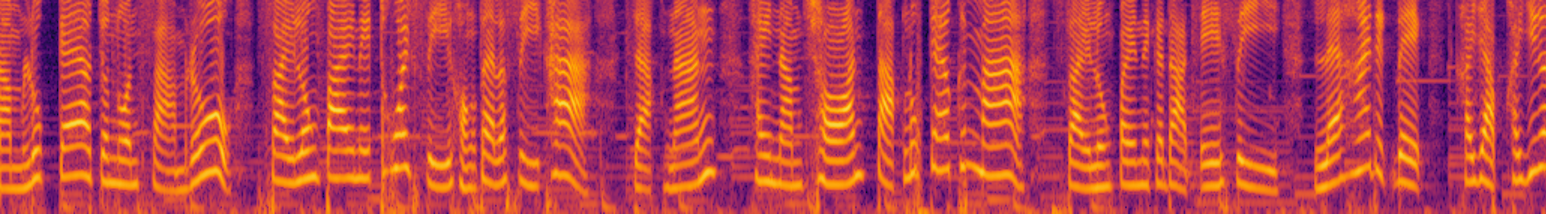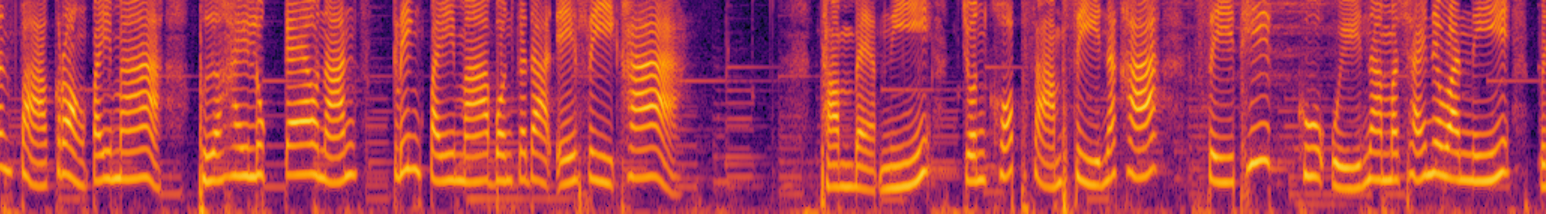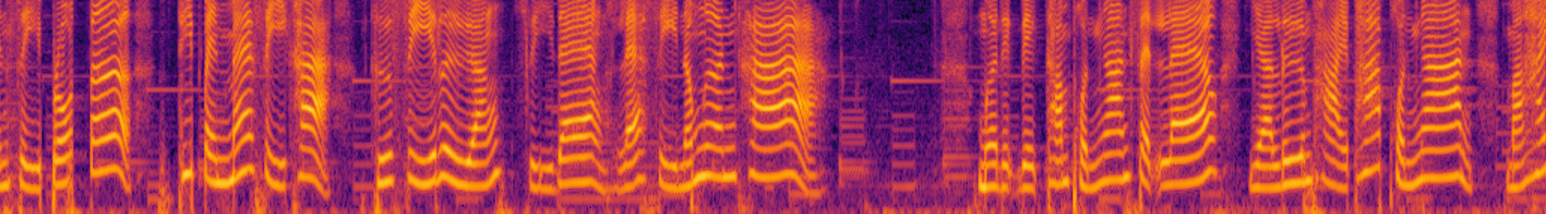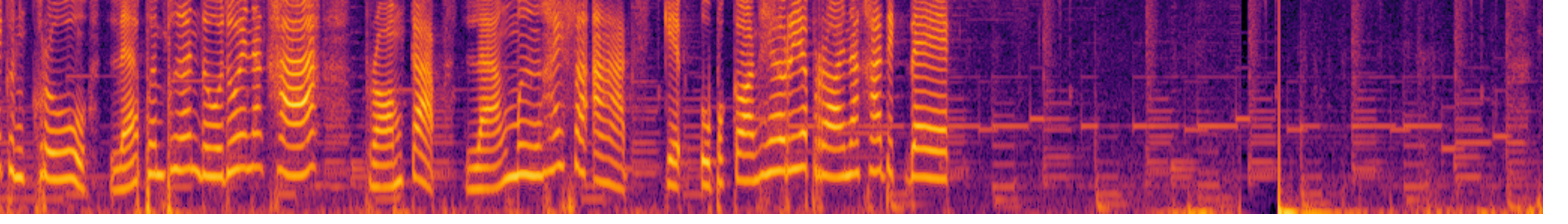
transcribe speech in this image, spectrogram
นำลูกแก้วจำนวน 3 ลูก ใส่ลงไปในถ้วยสีของแต่ละสีค่ะ จากนั้นให้นำช้อนตักลูกแก้วขึ้นมา ใส่ลงไปในกระดาษ A4 และให้เด็กๆ ขยับขยื่นฝากล่องไปมา เพื่อให้ลูกแก้วนั้น กลิ้งไปมาบนกระดาษ A4 ค่ะทำแบบนี้จนครบ 3 สีนะคะ สีที่ครูอุ๋ยนำมาใช้ในวันนี้ เป็นสีโปรเตอร์ ที่เป็นแม่สีค่ะ คือสีเหลือง สีแดง และสีน้ำเงินค่ะ เมื่อเด็กๆทำผลงานเสร็จแล้ว อย่าลืมถ่ายภาพผลงาน มาให้คุณครูและเพื่อนๆดูด้วยนะคะ พร้อมกับล้างมือให้สะอาด เก็บอุปกรณ์ให้เรียบร้อยนะคะเด็กๆ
